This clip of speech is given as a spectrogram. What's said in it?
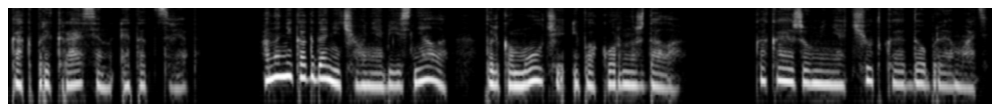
как прекрасен этот цвет. Она никогда ничего не объясняла, только молча и покорно ждала. Какая же у меня чуткая, добрая мать.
